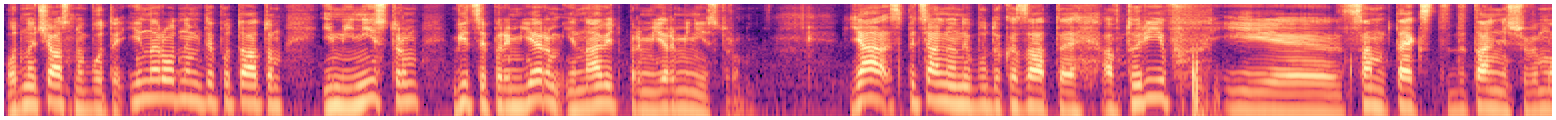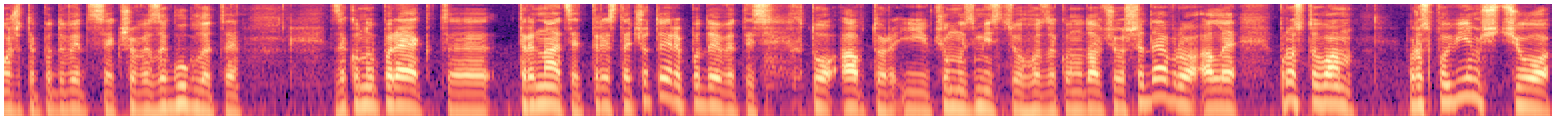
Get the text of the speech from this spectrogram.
одночасно бути і народним депутатом, і міністром, віце-прем'єром, і навіть прем'єр-міністром. Я спеціально не буду казати авторів, і е, сам текст детальніше ви можете подивитися, якщо ви загуглите законопроект е, 13304, подивитесь, хто автор і в чому зміст цього законодавчого шедевру. Але просто вам розповім, що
